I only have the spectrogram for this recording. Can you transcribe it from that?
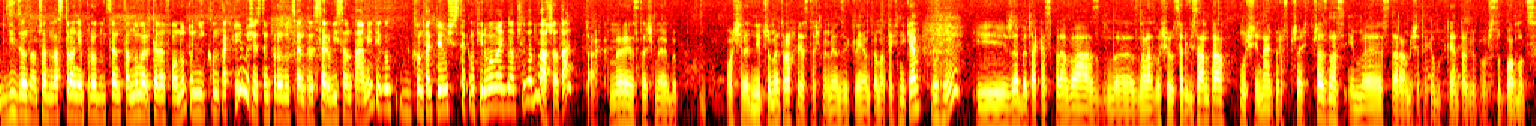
widząc na przykład na stronie producenta numer telefonu, to nie kontaktujemy się z tym producentem, serwisantami, tylko kontaktujemy się z taką firmą jak na przykład Wasza, tak? Tak, my jesteśmy jakby pośredniczymy trochę, jesteśmy między klientem a technikiem. I żeby taka sprawa zn- znalazła się u serwisanta, musi najpierw przejść przez nas i my staramy się takiemu klientowi po prostu pomóc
